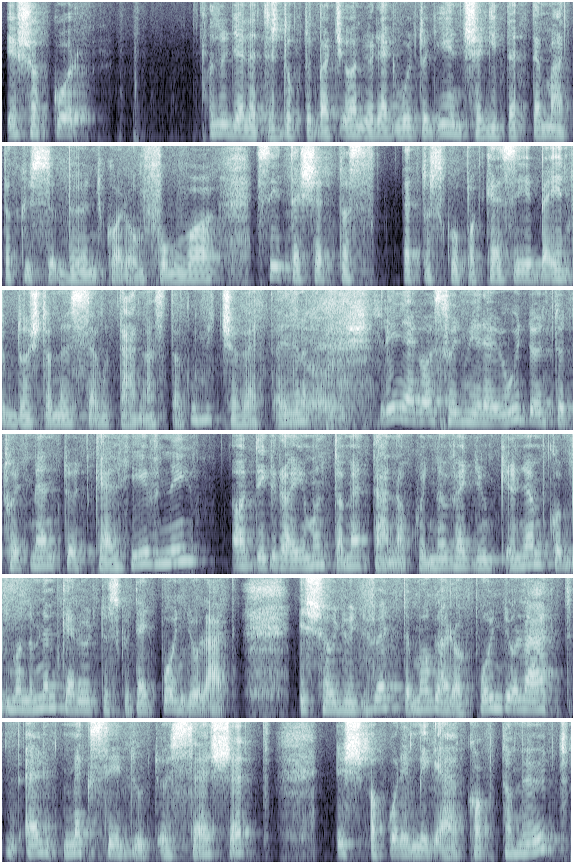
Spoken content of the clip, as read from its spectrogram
és akkor az ügyeletes doktor bácsi olyan öreg volt, hogy én segítettem át a küszöbön karon fogva, szétesett a stetoszkóp a kezébe, én dugdostam össze utána azt a gumicsövet. Lényeg az, hogy mire ő úgy döntött, hogy mentőt kell hívni, addigra én mondtam Metának, hogy na vegyünk, nem, mondom, nem kell öltözködni egy pongyolát. És ahogy úgy vette magára a pongyolát, el, megszédült, összeesett, és akkor én még elkaptam őt,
